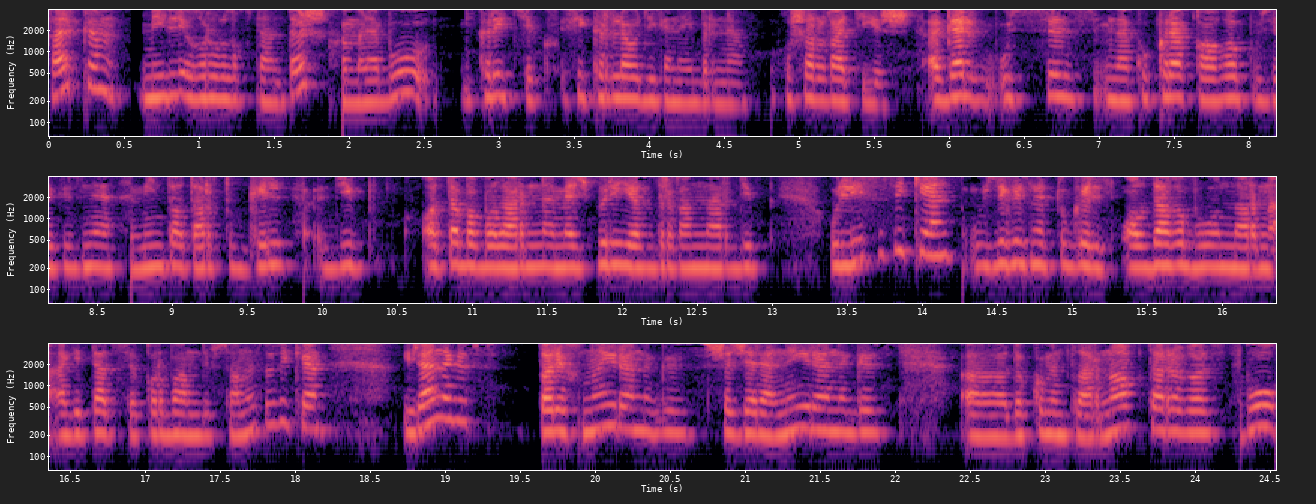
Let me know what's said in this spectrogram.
һәркем милли горурлыктан тыш менә бу критик фикерләү дигән әйберне кушарга тиеш. Әгәр сез менә күкрәк кагып үзегезне мин татар түгел дип ата бабаларына мәҗбүри яздырганнар дип уйлыйсыз икән үзегезне түгел алдагы буыннарны агитация корбаны дип саныйсыз икән өйрәнегез тарихны өйрәнегез шәҗәрәне өйрәнегез документларны актарыгыз бу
